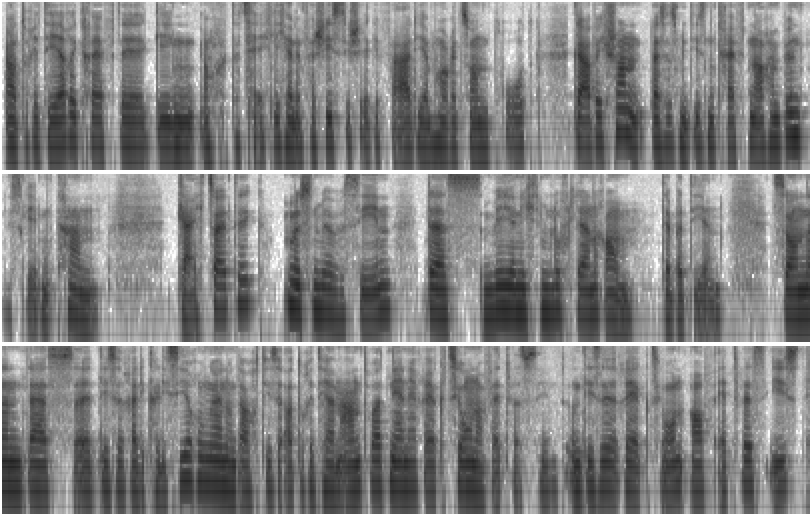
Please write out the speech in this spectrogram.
autoritäre Kräfte, gegen auch tatsächlich eine faschistische Gefahr, die am Horizont droht, glaube ich schon, dass es mit diesen Kräften auch ein Bündnis geben kann. Gleichzeitig müssen wir aber sehen, dass wir ja nicht im luftleeren Raum debattieren, sondern dass äh, diese Radikalisierungen und auch diese autoritären Antworten ja eine Reaktion auf etwas sind. Und diese Reaktion auf etwas ist,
